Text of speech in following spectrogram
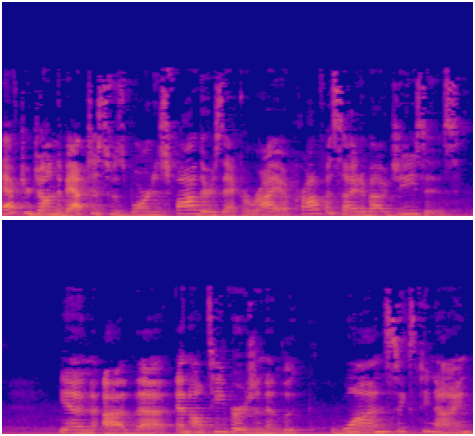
After John the Baptist was born, his father, Zechariah, prophesied about Jesus. In uh, the NLT version in Luke 1 69,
